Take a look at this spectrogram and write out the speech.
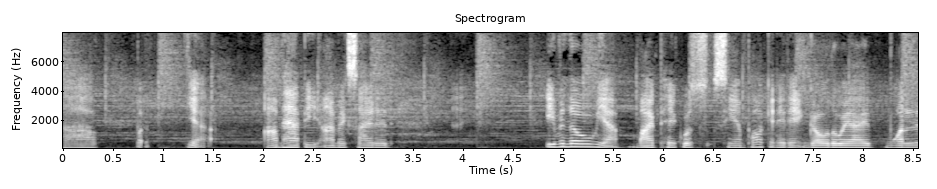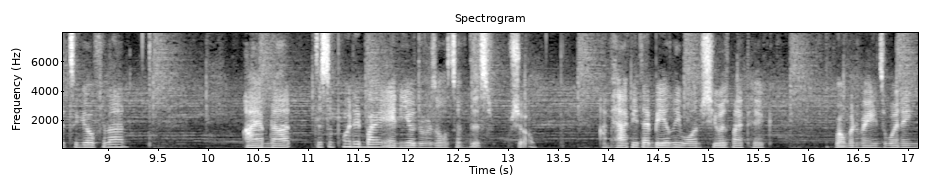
Uh, but yeah, I'm happy. I'm excited. Even though, yeah, my pick was CM Punk and it didn't go the way I wanted it to go for that, I am not disappointed by any of the results of this show. I'm happy that Bayley won. She was my pick. Roman Reigns winning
